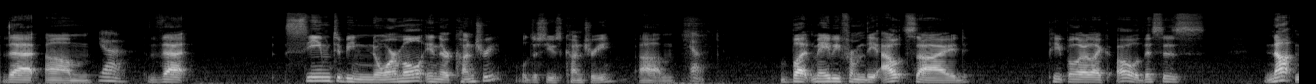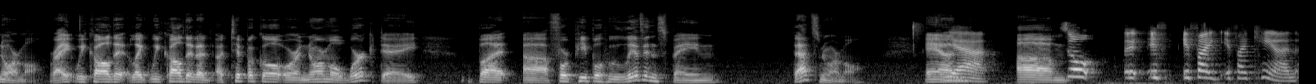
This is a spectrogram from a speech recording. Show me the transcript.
that um, yeah. that seem to be normal in their country. We'll just use country. Um, Yeah. but maybe from the outside, people are like, "Oh, this is not normal," right? We called it like we called it a, a typical or a normal work day, but uh, for people who live in Spain, that's normal. And yeah. um, So if if I if I can,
